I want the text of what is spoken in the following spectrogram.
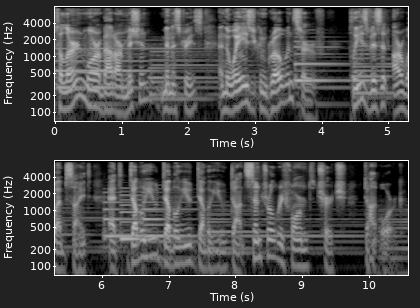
To learn more about our mission, ministries, and the ways you can grow and serve, please visit our website at www.centralreformedchurch.org.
